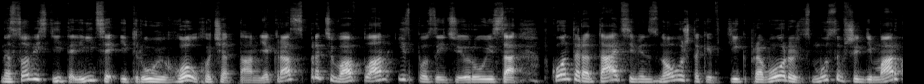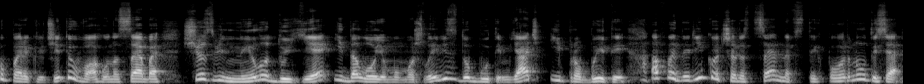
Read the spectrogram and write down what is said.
На совісті італійця і другий гол, хоча там якраз спрацював план із позицією Руїса. В контратаці він знову ж таки втік праворуч, змусивши Дімарко переключити увагу на себе, що звільнило Дує і дало йому можливість здобути м'яч і пробити. А Федеріко через це не встиг повернутися.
